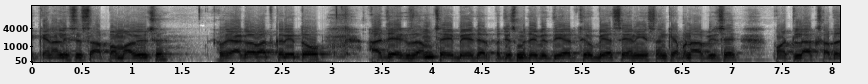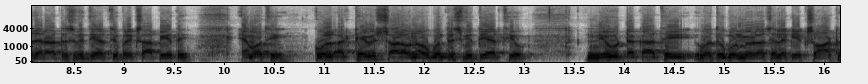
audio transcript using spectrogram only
એક એનાલિસિસ આપવામાં આવ્યું છે. હવે આગળ વાત કરીએ તો આ જે એક્ઝામ છે એ બે હજાર પચીસમાં જે વિદ્યાર્થીઓ બેસે એની સંખ્યા પણ આપી છે. પાંચ લાખ સાત હજાર આડત્રીસ વિદ્યાર્થીઓ પરીક્ષા આપી હતી. એમાંથી કુલ અઠ્યાવીસ શાળાઓના ઓગણત્રીસ વિદ્યાર્થીઓ નેવું ટકાથી વધુ ગુણ મેળવ્યા છે, એટલે કે એકસો આઠ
